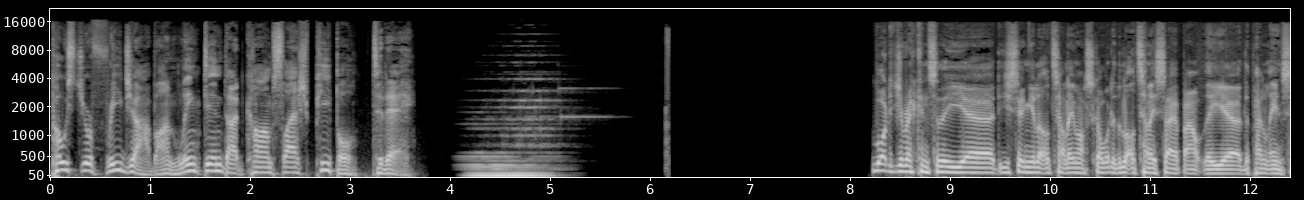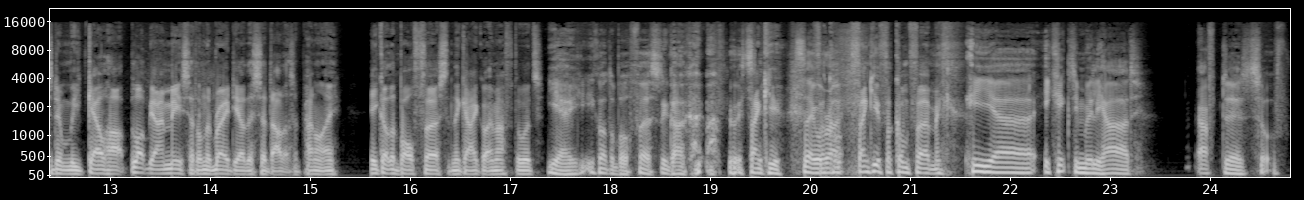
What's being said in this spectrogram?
Post your free job on linkedin.com/people slash people today. What did you reckon to the? Uh, did you see in your little telly, Moscow? What did the little telly say about the uh, the penalty incident with Gelhardt? Block behind me said on the radio they said, "Oh, that's a penalty." He got the ball first, and the guy got him afterwards. Yeah, he got the ball first. The guy came afterwards. Thank you. So they were right. thank you for confirming. He uh, he kicked him really hard after sort of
